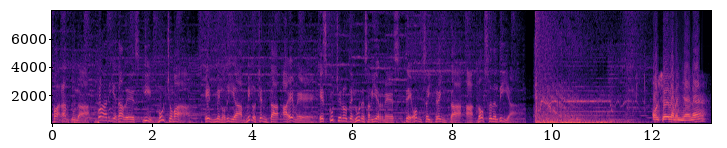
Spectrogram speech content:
farándula, variedades y mucho más. En Melodía 1080 AM. Escúchenos de lunes a viernes de 11 y 30 a 12 del día. 11 de la mañana,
